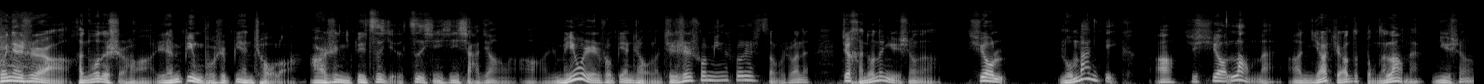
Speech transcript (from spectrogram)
关键是啊，很多的时候啊，人并不是变丑了，而是你对自己的自信心下降了啊。没有人说变丑了，只是说明说是怎么说呢？就很多的女生啊，需要罗曼蒂克啊，就需要浪漫啊。你要只要懂得浪漫，女生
